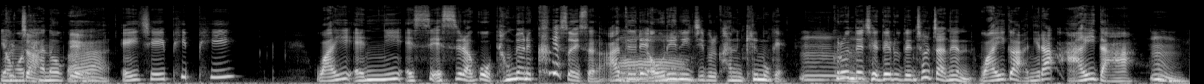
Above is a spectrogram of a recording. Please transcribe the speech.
영어 글자. 단어가 예. H A P P YNESS라고 벽면에 크게 써 있어요. 아들의 아. 어린이집을 가는 길목에. 음. 그런데 제대로 된 철자는 Y가 아니라 I다. 음.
